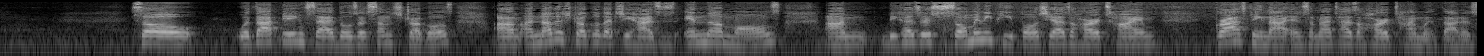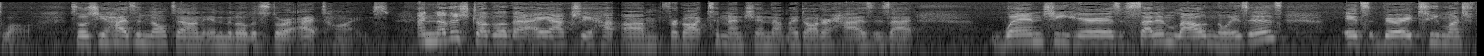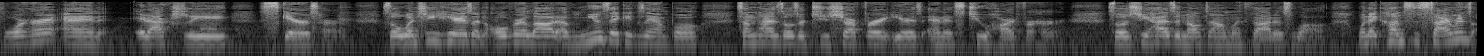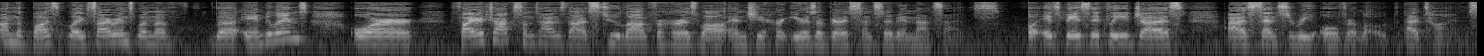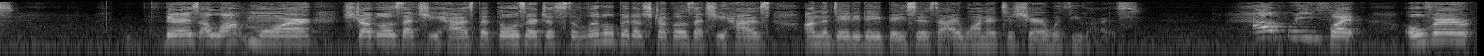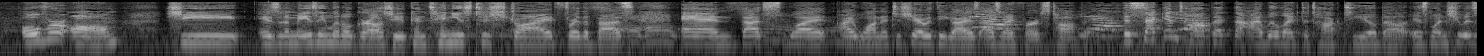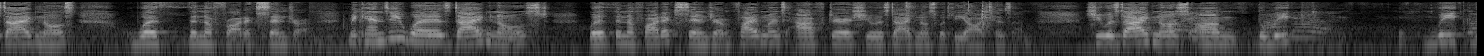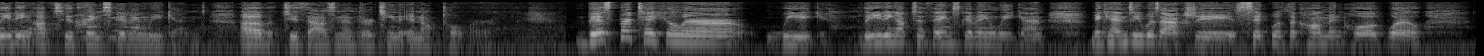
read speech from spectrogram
So with that being said, those are some struggles. Um, another struggle that she has is in the malls. Um, because there's so many people, she has a hard time grasping that and sometimes has a hard time with that as well. So she has a meltdown in the middle of the store at times. Another struggle that I actually um, forgot to mention that my daughter has is that when she hears sudden loud noises, it's very too much for her and it actually scares her. So when she hears an over loud of music example, sometimes those are too sharp for her ears and it's too hard for her. So she has a meltdown with that as well. When it comes to sirens on the bus, like sirens when the the ambulance or fire trucks, sometimes that's too loud for her as well and she her ears are very sensitive in that sense. It's basically just a sensory overload at times there's a lot more struggles that she has, but those are just a little bit of struggles that she has on the day-to-day basis that I wanted to share with you guys. Oh, please. But over overall, she is an amazing little girl. She continues to stride for the best, and that's what I wanted to share with you guys as my first topic. The second topic that I would like to talk to you about is when she was diagnosed with the nephrotic syndrome. Mackenzie was diagnosed with the nephrotic syndrome five months after she was diagnosed with the autism. She was diagnosed um, the week week leading up to Thanksgiving weekend of 2013 in October. This particular week leading up to Thanksgiving weekend, Mackenzie was actually sick with a common cold. Well,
